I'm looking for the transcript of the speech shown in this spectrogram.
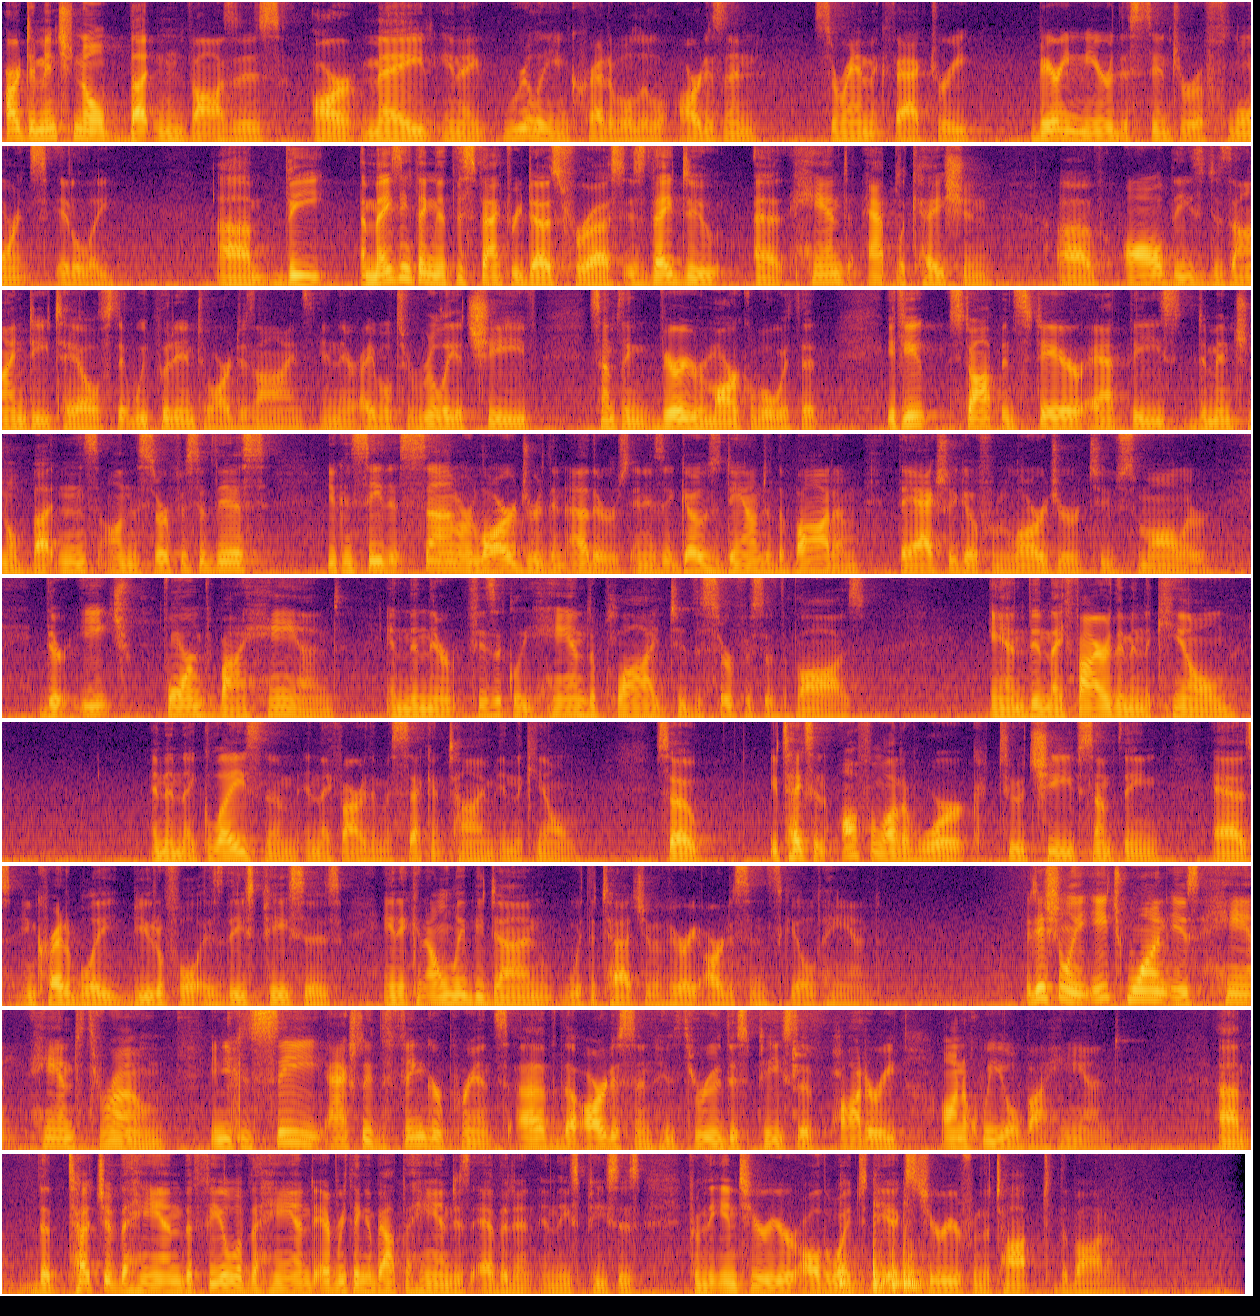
Our dimensional button vases are made in a really incredible little artisan ceramic factory very near the center of Florence, Italy. Um, the amazing thing that this factory does for us is they do a hand application of all these design details that we put into our designs and they're able to really achieve something very remarkable with it. If you stop and stare at these dimensional buttons on the surface of this, you can see that some are larger than others and as it goes down to the bottom, they actually go from larger to smaller. They're each formed by hand and then they're physically hand applied to the surface of the vase. And then they fire them in the kiln and then they glaze them and they fire them a second time in the kiln. So it takes an awful lot of work to achieve something as incredibly beautiful as these pieces, and it can only be done with the touch of a very artisan skilled hand. Additionally, each one is hand, hand thrown, and you can see actually the fingerprints of the artisan who threw this piece of pottery on a wheel by hand. Um, the touch of the hand, the feel of the hand, everything about the hand is evident in these pieces from the interior all the way to the exterior, from the top to the bottom.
